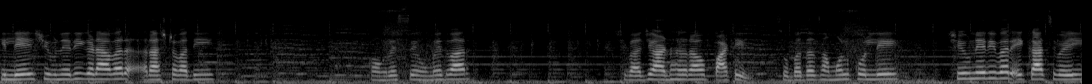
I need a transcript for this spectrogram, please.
किल्ले शिवनेरी गडावर राष्ट्रवादी काँग्रेसचे उमेदवार शिवाजी आढळराव पाटील सोबतच अमोल कोल्हे शिवनेरीवर एकाच वेळी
